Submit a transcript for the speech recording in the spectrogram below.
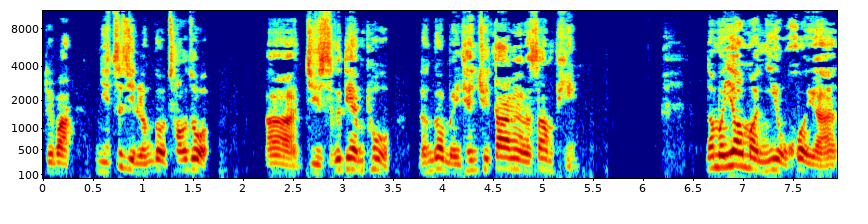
对吧？你自己能够操作啊，几十个店铺，能够每天去大量的上品。那么，要么你有货源，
